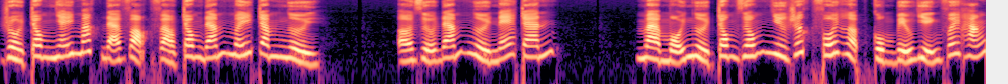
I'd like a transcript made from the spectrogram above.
Rồi trong nháy mắt đã vọt vào trong đám mấy trăm người. Ở giữa đám người né tránh, mà mỗi người trông giống như rất phối hợp cùng biểu diễn với hắn.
